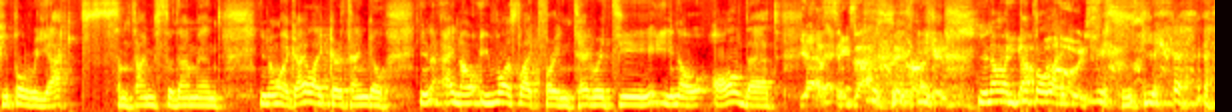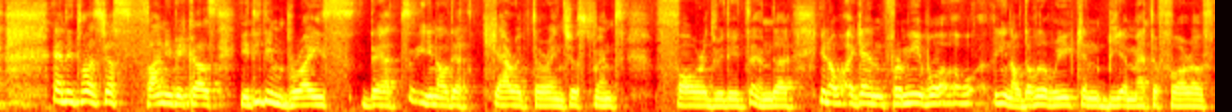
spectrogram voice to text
people react sometimes to them. And you know a guy like Kurt Angle you know I know he was like for integrity you know all that. Yes exactly right. You know when he people like yeah and it was just funny because he did embrace that you know that character and just went forward with it. And uh, you know again for me you know WWE can be a metaphor of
